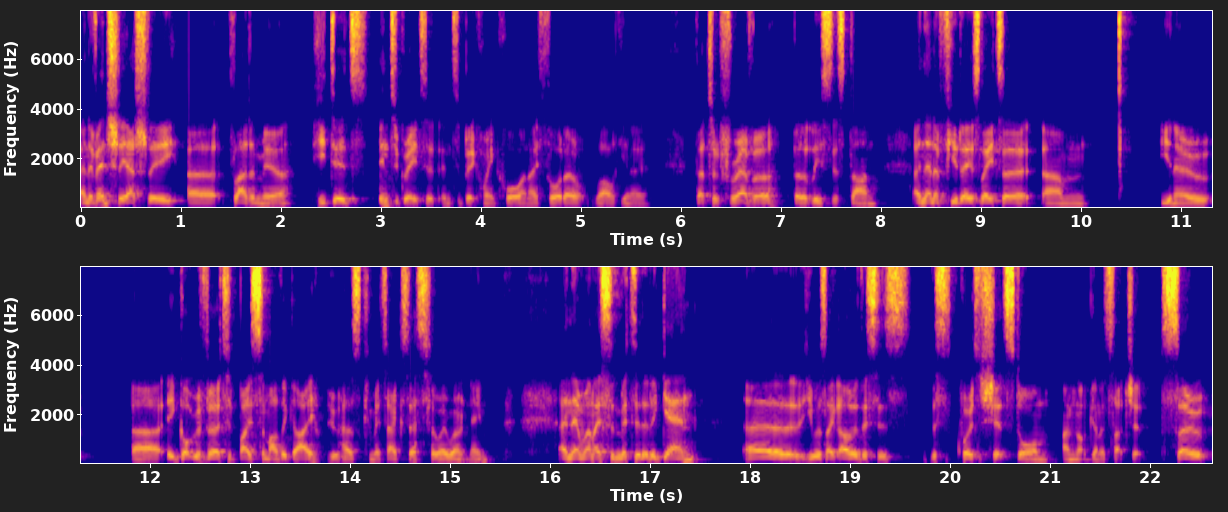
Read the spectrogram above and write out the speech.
And eventually, actually, uh, Wladimir, he did integrate it into Bitcoin Core, and I thought, oh, well, you know, that took forever, but at least it's done. And then a few days later, um, you know, uh, it got reverted by some other guy who has commit access, who I won't name. And then when I submitted it again, uh, he was like, "Oh, this is this is quote a shitstorm. I'm not going to touch it." So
